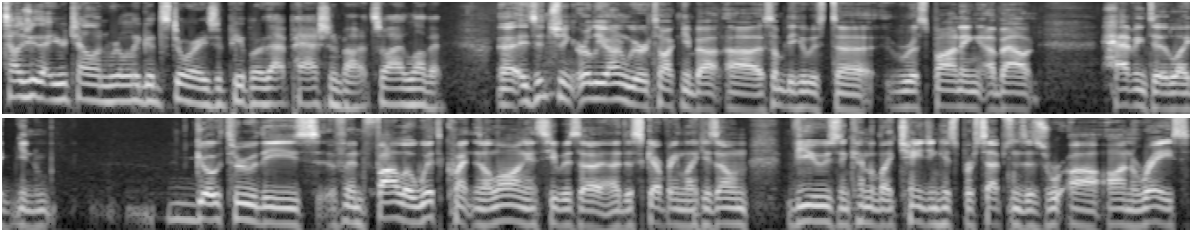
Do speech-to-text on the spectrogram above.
tells you that you're telling really good stories if people are that passionate about it. So I love it. Uh, it's interesting. Early on, we were talking about uh, somebody who was uh, responding about having to like you know go through these and follow with Quentin along as he was uh, discovering like his own views and kind of like changing his perceptions as, uh, on race.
